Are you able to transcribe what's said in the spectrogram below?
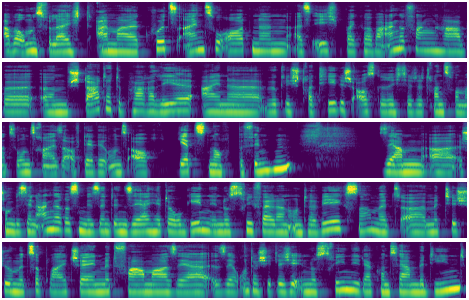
Aber um es vielleicht einmal kurz einzuordnen, als ich bei Körper angefangen habe, ähm, startete parallel eine wirklich strategisch ausgerichtete Transformationsreise, auf der wir uns auch jetzt noch befinden. Sie haben äh, schon ein bisschen angerissen, wir sind in sehr heterogenen Industriefeldern unterwegs, ne, mit, äh, mit Tissue, mit Supply Chain, mit Pharma, sehr, sehr unterschiedliche Industrien, die der Konzern bedient.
